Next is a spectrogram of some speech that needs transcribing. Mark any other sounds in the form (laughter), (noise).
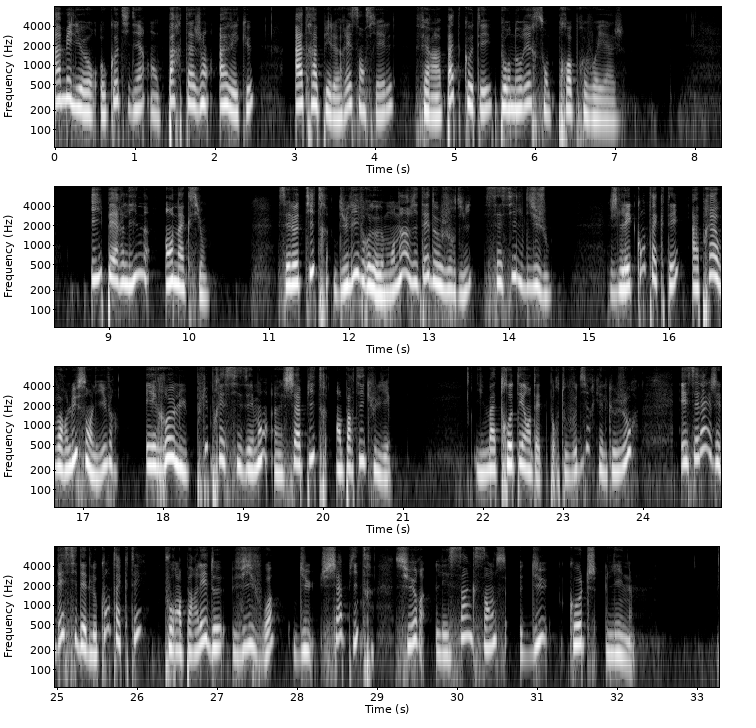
améliorent au quotidien en partageant avec eux, attraper leur essentiel, faire un pas de côté pour nourrir son propre voyage. Hyperline en action. C'est le titre du livre de mon invité d'aujourd'hui, Cécile Dijoux. Je l'ai contactée après avoir lu son livre et relu plus précisément un chapitre en particulier. Il m'a trotté en tête pour tout vous dire quelques jours, et c'est là que j'ai décidé de le contacter pour en parler de vive voix du chapitre sur les cinq sens du coach Lean.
